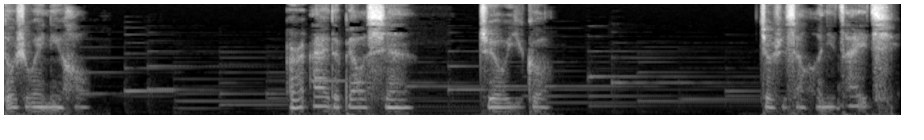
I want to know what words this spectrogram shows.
都是为你好。而爱的表现，只有一个，就是想和你在一起。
